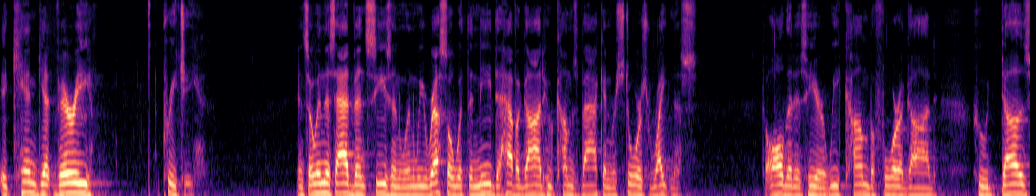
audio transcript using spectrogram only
it can get very preachy. And so, in this Advent season, when we wrestle with the need to have a God who comes back and restores rightness to all that is here, we come before a God who does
